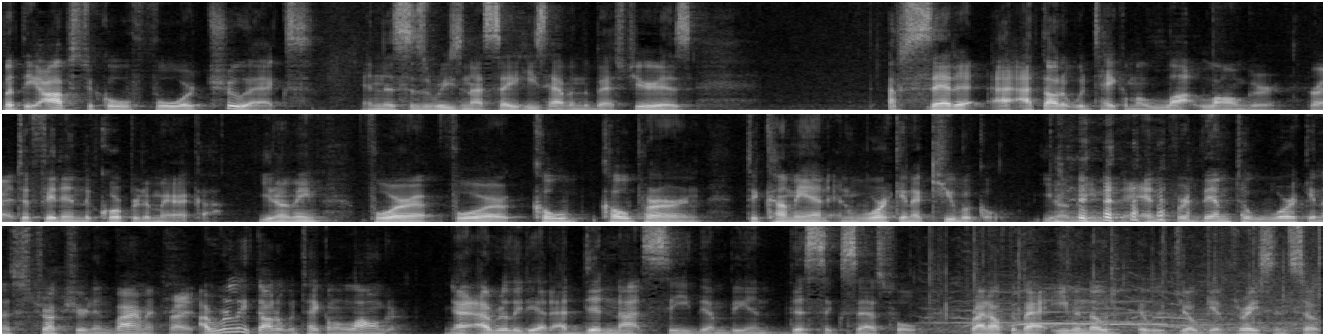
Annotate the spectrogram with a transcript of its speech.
But the obstacle for Truex, and this is the reason I say he's having the best year, is I've said it. I, I thought it would take him a lot longer Right. to fit into corporate America. You know what I mean? For for Cole, Cole Pearn to come in and work in a cubicle. You know what I mean? and for them to work in a structured environment. Right. I really thought it would take them longer. I, I really did. I did not see them being this successful right off the bat, even though it was Joe Gibbs Racing. So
